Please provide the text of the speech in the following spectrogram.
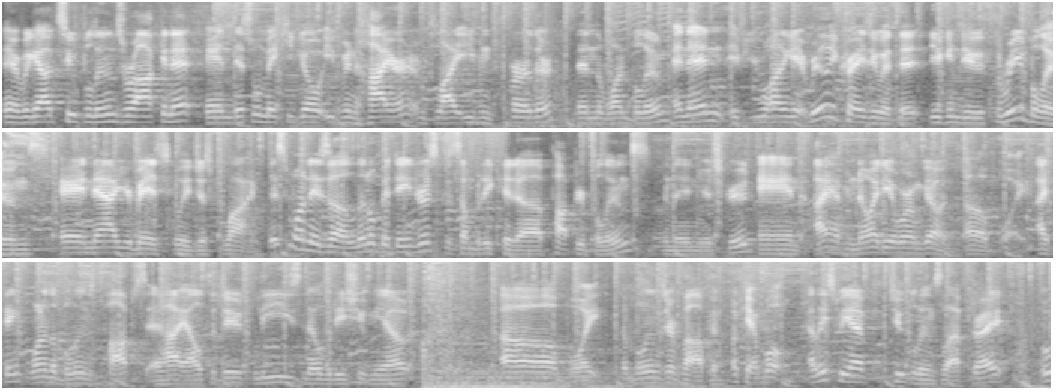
There we go. Two balloons rocking it. And this will make you go even higher and fly even further than the one balloon. And then if you want to get really crazy with it, you can do three balloons. And now you're basically just flying. This one is a little bit dangerous because somebody could uh, pop your balloons and then you're screwed. And I have no idea where I'm going. Oh boy. I think one of the balloons pops at high altitude. Please, nobody shoot me out. Oh boy, the balloons are popping. Okay, well, at least we have two balloons left, right? Oh,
